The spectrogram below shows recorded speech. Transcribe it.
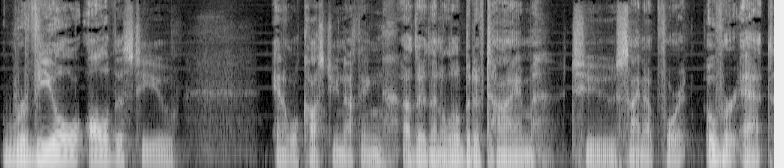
reveal all of this to you, and it will cost you nothing other than a little bit of time to sign up for it over at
